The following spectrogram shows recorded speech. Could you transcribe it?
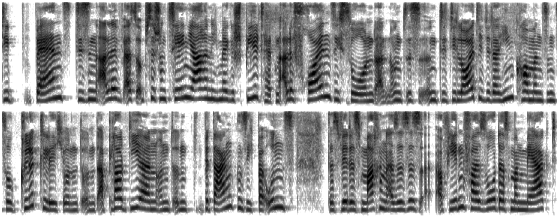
die Bands, die sind alle, als ob sie schon zehn Jahre nicht mehr gespielt hätten. Alle freuen sich so und, und, es, und die, die Leute, die da hinkommen, sind so glücklich und, und applaudieren und, und bedanken sich bei uns, dass wir das machen. Also es ist auf jeden Fall so, dass man merkt,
